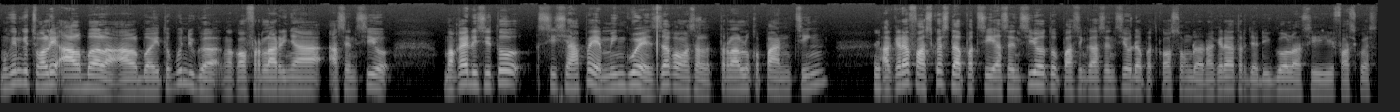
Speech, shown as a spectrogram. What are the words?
Mungkin kecuali Alba lah. Alba itu pun juga nge-cover larinya Asensio makanya di situ si siapa ya? Mingueza kalau nggak salah. Terlalu kepancing. Akhirnya Vasquez dapat si Asensio tuh. Passing ke Asensio dapat kosong dan akhirnya terjadi gol lah si Vasquez.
